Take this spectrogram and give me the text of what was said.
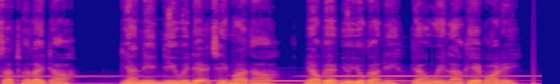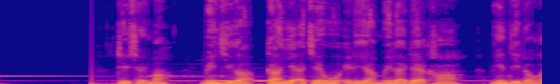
ဆက်ထွက်လိုက်တာညနေနေဝင်တဲ့အချိန်မှသာ မြောက်ဘက်မြို့ရိုးကနေပြောင်းဝင်လာခဲ့ပါတယ်။ဒီအချိန်မှာမင်းကြီးကကန်ရဲ့အကျယ်ဝန်းဧရိယာမေးလိုက်တဲ့အခါမြင်းတီတော်က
